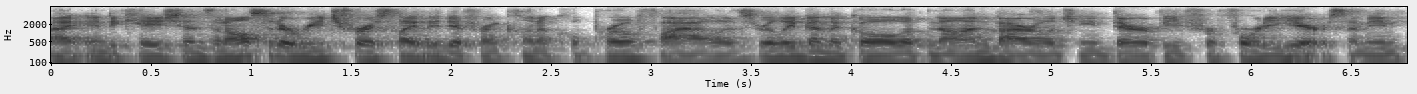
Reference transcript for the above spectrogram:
uh, indications and also to reach for a slightly different clinical profile has really been the goal of non-viral gene therapy for 40 years. I mean,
